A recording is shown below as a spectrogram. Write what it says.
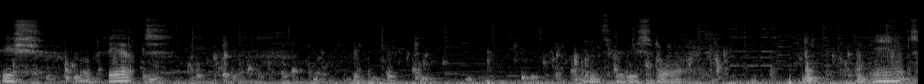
Fish, pop it out. And through this one. Out,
